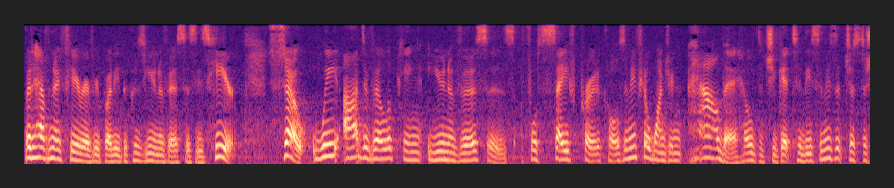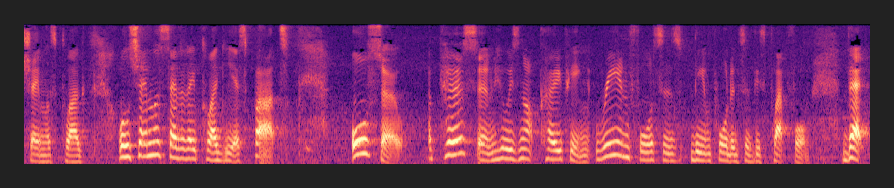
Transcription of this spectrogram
But have no fear, everybody, because Universes is here. So we are developing Universes for safe protocols. And if you're wondering how the hell did she get to this, and is it just a shameless plug? Well, shameless Saturday plug, yes, but also a person who is not coping reinforces the importance of this platform. That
